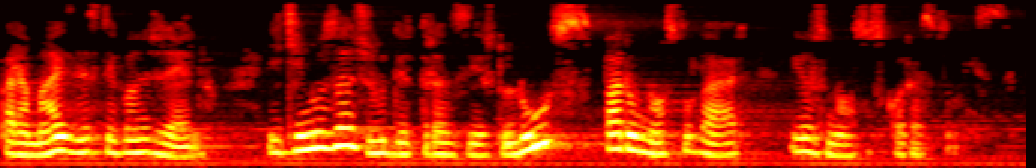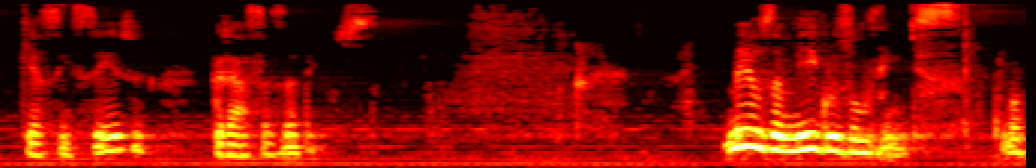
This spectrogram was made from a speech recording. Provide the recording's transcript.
para mais este Evangelho e que nos ajude a trazer luz para o nosso lar e os nossos corações. Que assim seja, graças a Deus. Meus amigos ouvintes, eu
